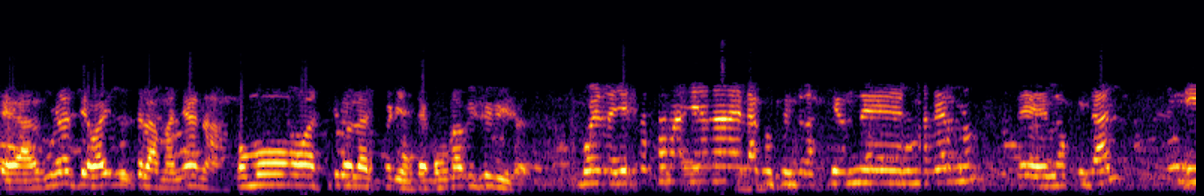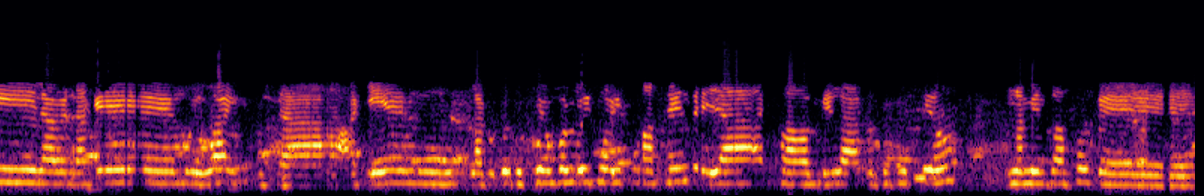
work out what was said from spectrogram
Eh, algunas lleváis desde la mañana. ¿Cómo ha sido la experiencia? ¿Cómo lo habéis vivido? Bueno, yo esta mañana en la concentración del materno, del hospital, y la verdad que muy guay. O sea, aquí en la Constitución, por lo visto, visto más gente, ya ha estado aquí en la Constitución, un ambientazo que,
